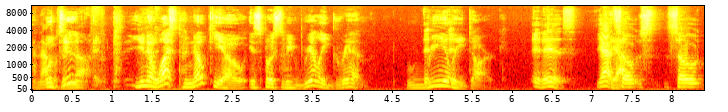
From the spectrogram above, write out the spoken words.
and that well, was dude, enough. you know what? Pinocchio is supposed to be really grim, really dark. It is. Yeah, Yeah. So so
